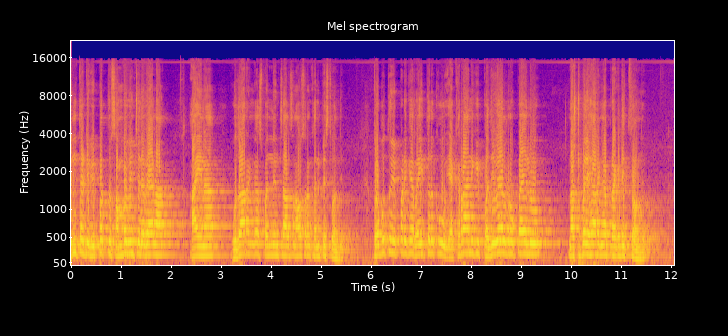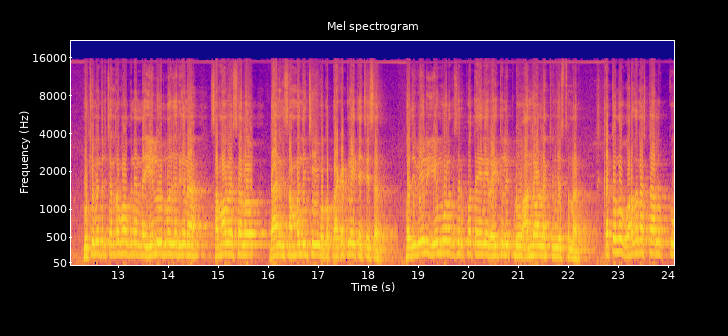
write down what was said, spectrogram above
ఇంతటి విపత్తు సంభవించిన వేళ ఆయన ఉదారంగా స్పందించాల్సిన అవసరం కనిపిస్తోంది. ప్రభుత్వం ఇప్పటికే రైతులకు ఎకరానికి పదివేల రూపాయలు నష్టపరిహారంగా ప్రకటిస్తోంది. ముఖ్యమంత్రి చంద్రబాబు నిన్న ఏలూరులో జరిగిన సమావేశాల్లో దానికి సంబంధించి ఒక ప్రకటన అయితే చేశారు. పదివేలు ఏ మూలకు సరిపోతాయని రైతులు ఇప్పుడు ఆందోళన వ్యక్తం చేస్తున్నారు. గతంలో వరద నష్టాలకు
